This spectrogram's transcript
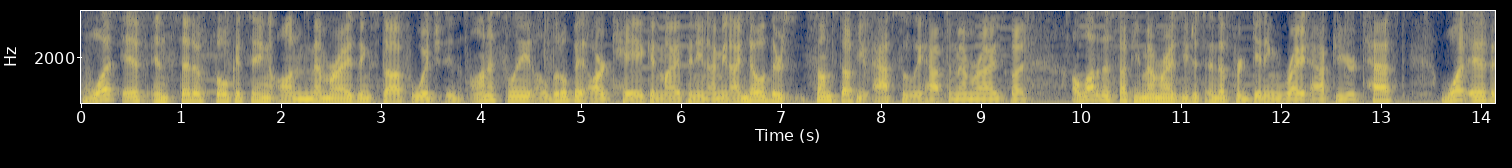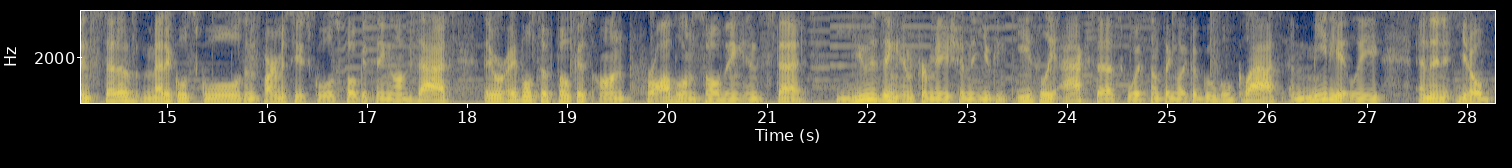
What if instead of focusing on memorizing stuff, which is honestly a little bit archaic in my opinion, I mean, I know there's some stuff you absolutely have to memorize, but a lot of the stuff you memorize, you just end up forgetting right after your test. What if instead of medical schools and pharmacy schools focusing on that, they were able to focus on problem solving instead, using information that you can easily access with something like a Google Glass immediately and then, you know,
